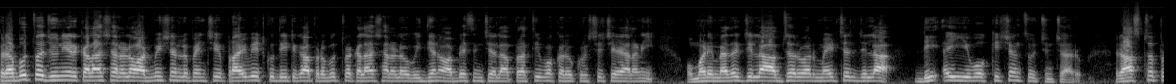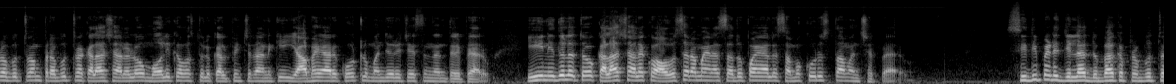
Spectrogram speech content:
ప్రభుత్వ జూనియర్ కళాశాలలో అడ్మిషన్లు పెంచి ప్రైవేట్కు ధీటుగా ప్రభుత్వ కళాశాలలో విద్యను అభ్యసించేలా ప్రతి ఒక్కరూ కృషి చేయాలని ఉమ్మడి మెదక్ జిల్లా అబ్జర్వర్ మేడ్చల్ జిల్లా డిఐఈఓ కిషన్ సూచించారు. రాష్ట్ర ప్రభుత్వం ప్రభుత్వ కళాశాలలో మౌలిక వస్తువులు కల్పించడానికి యాభై ఆరు కోట్లు మంజూరు చేసిందని తెలిపారు. ఈ నిధులతో కళాశాలకు అవసరమైన సదుపాయాలు సమకూరుస్తామని చెప్పారు. సిద్దిపేట జిల్లా దుబ్బాక ప్రభుత్వ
